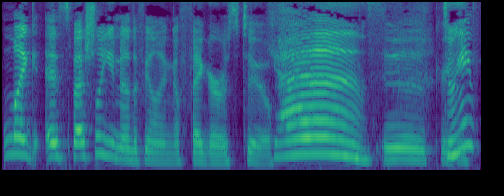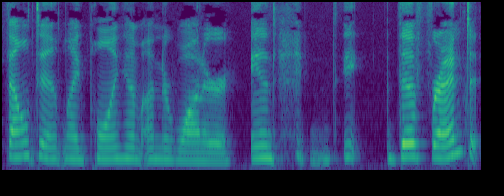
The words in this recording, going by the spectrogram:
like, especially you know the feeling of figures too. yes. Ew, So he felt it like pulling him underwater. And the, the friend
